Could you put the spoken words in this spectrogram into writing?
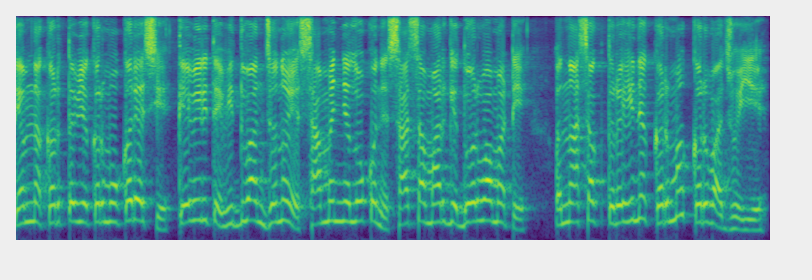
તેમના કર્તવ્ય કર્મો કરે છે, તેવી રીતે વિદ્વાન જનોએ સામાન્ય લોકોને સાચા માર્ગે દોરવા માટે અનાસક્ત રહીને કર્મ કરવા જોઈએ.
